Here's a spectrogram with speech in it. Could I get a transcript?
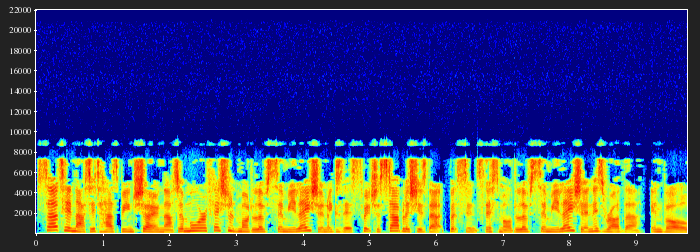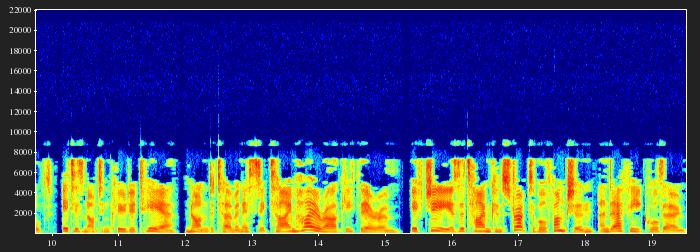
certain that it has been shown that a more efficient model of simulation exists which establishes that, but since this model of simulation is rather involved, it is not included here. Non-deterministic time hierarchy theorem. If g is a time-constructible function, and f equals O,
